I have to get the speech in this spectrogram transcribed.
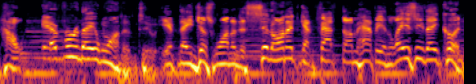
however they wanted to. If they just wanted to sit on it, get fat, dumb, happy, and lazy, they could.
